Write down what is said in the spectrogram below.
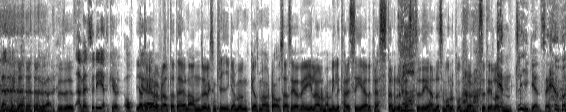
den nivån Precis. Ja, men, så det är jättekul. Och, jag tycker äh, framförallt att det här är den andra liksom, krigarmunken som har hört av sig. Alltså, jag gillar alla de här militariserade prästerna. Ja studerande som håller på att höra sig till oss. Äntligen, säger man.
